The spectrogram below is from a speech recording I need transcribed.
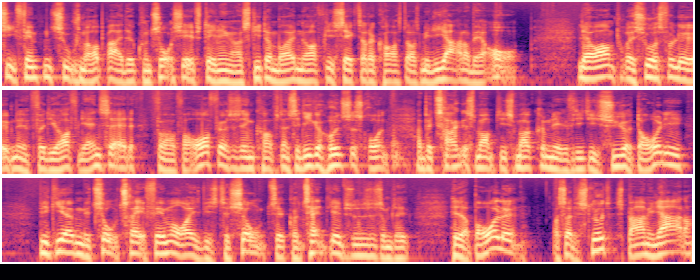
10-15.000 oprettede kontorchefstillinger og skidt og møg i den offentlige sektor, der koster os milliarder hver år. Lave om på ressourceforløbene for de offentlige ansatte, for, for overførselsindkomsterne, så de ikke hunses rundt og betragtes som om de er småkriminelle, fordi de er syge og dårlige. Vi giver dem med 2, 3, 5 år i visitation til kontanthjælpsydelse, som det hedder borgerløn og så er det slut, spare milliarder,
